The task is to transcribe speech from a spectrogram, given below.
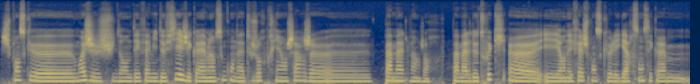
je pense que moi, je, je suis dans des familles de filles et j'ai quand même l'impression qu'on a toujours pris en charge euh, pas mal, enfin, genre, pas mal de trucs. Euh, et en effet, je pense que les garçons, c'est quand même.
